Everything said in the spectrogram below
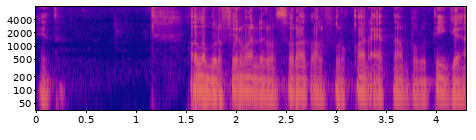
Itu Allah berfirman dalam surat Al-Furqan ayat 63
